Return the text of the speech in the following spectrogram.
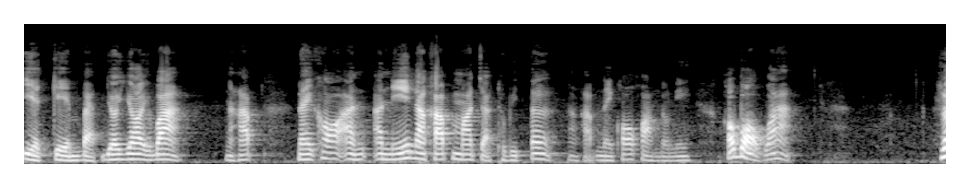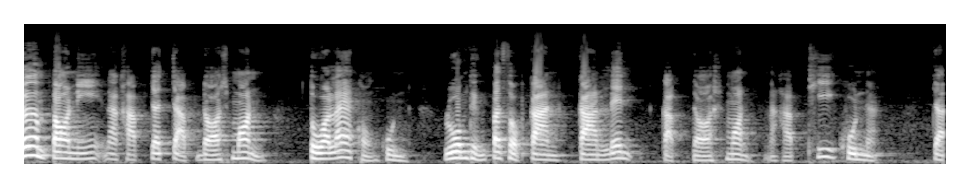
เอียดเกมแบบย่อยๆว่านะครับ ในข้ออันอันนี้นะครับมาจาก Twitter นะครับในข้อความตรงนี้ เขาบอกว่า เริ่มตอนนี้นะครับจะจับดอชมอนตัวแรกของคุณ รวมถึงประสบการณ์การเล่นกับดอชมอนนะครับที่คุณน่ะจะ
